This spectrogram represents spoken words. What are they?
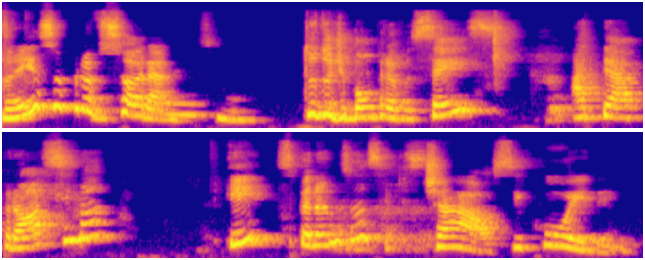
Não é isso, professora? mesmo. Tudo de bom para vocês? Até a próxima e esperamos vocês. Tchau, se cuidem.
